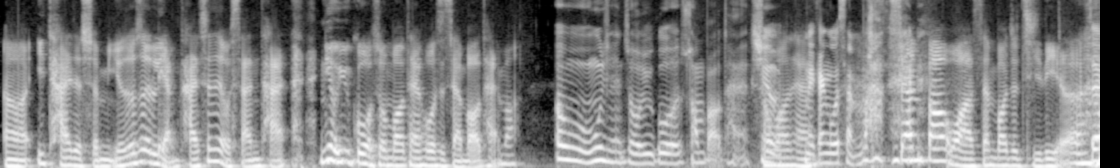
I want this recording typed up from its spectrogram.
呃一胎的生命，有时候是两胎，甚至有三胎。你有遇过双胞胎或是三胞胎吗？哦，我目前只有遇过双胞胎，双胞胎没看过三胞胎。三胞哇，三胞就激烈了，对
